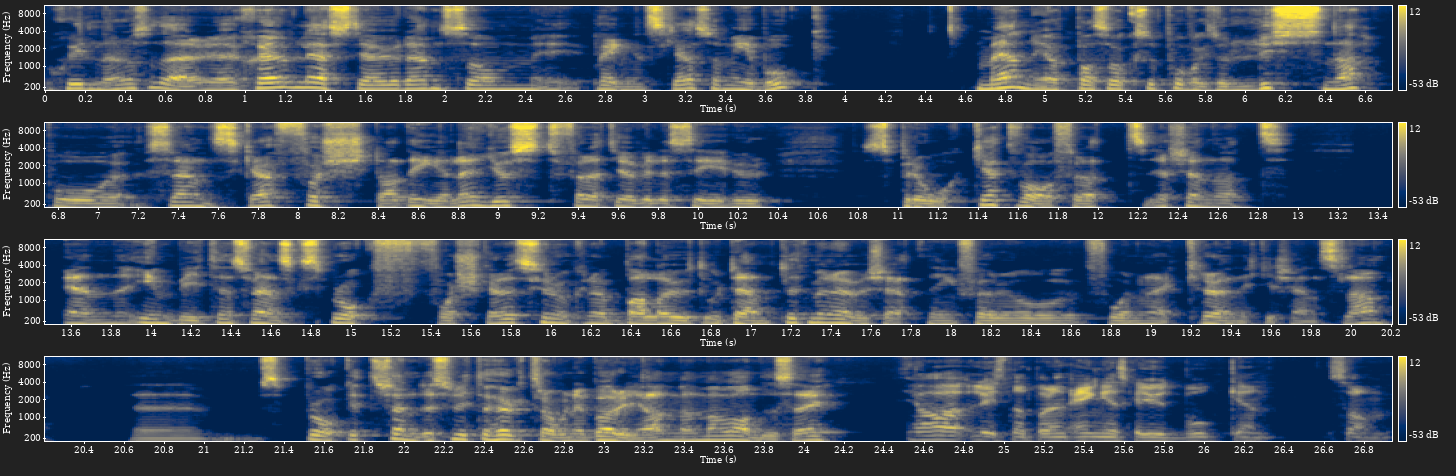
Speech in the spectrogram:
Skillnader och sådär. Eh, Själv läste jag ju den som på engelska som e-bok. Men jag passade också på faktiskt att lyssna på svenska första delen just för att jag ville se hur språket var. För att jag känner att en inbiten svensk språkforskare skulle nog kunna balla ut ordentligt med en översättning för att få den här krönikekänslan. Eh, språket kändes lite högtravande i början, men man vande sig. Jag har lyssnat på den engelska ljudboken som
